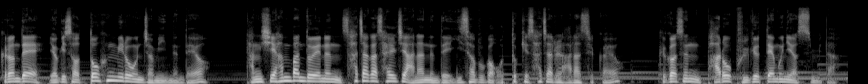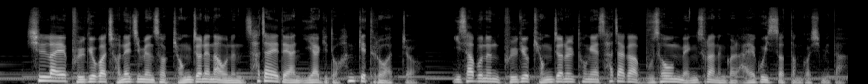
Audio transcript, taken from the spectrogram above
그런데 여기서 또 흥미로운 점이 있는데요. 당시 한반도에는 사자가 살지 않았는데 이사부가 어떻게 사자를 알았을까요? 그것은 바로 불교 때문이었습니다. 신라의 불교가 전해지면서 경전에 나오는 사자에 대한 이야기도 함께 들어왔죠. 이사부는 불교 경전을 통해 사자가 무서운 맹수라는 걸 알고 있었던 것입니다.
